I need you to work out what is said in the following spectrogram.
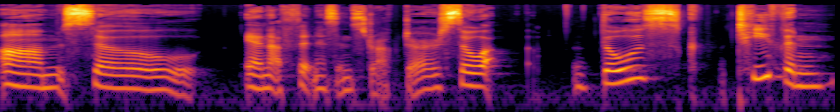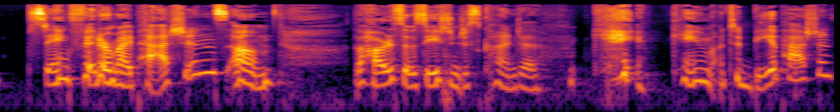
Um, so, and a fitness instructor. So, those teeth and staying fit are my passions. Um, the Heart Association just kind of came, came to be a passion.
